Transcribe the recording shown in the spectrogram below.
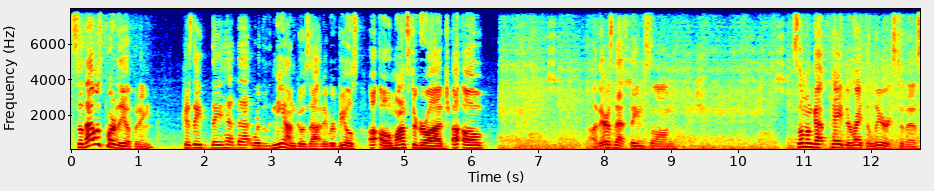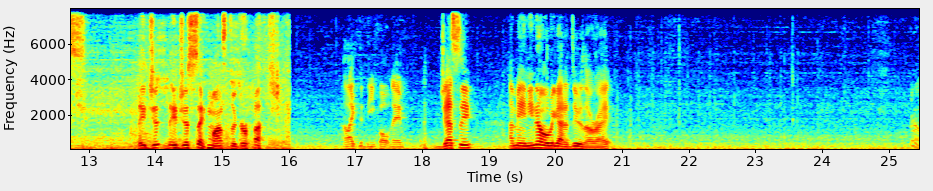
So that was part of the opening. Because they, they had that where the neon goes out and it reveals, uh oh, Monster Garage, uh oh. Oh, there's that theme song. Someone got paid to write the lyrics to this. They just they just say Monster Garage. I like the default name. Jesse, I mean, you know what we got to do though, right? Oh.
